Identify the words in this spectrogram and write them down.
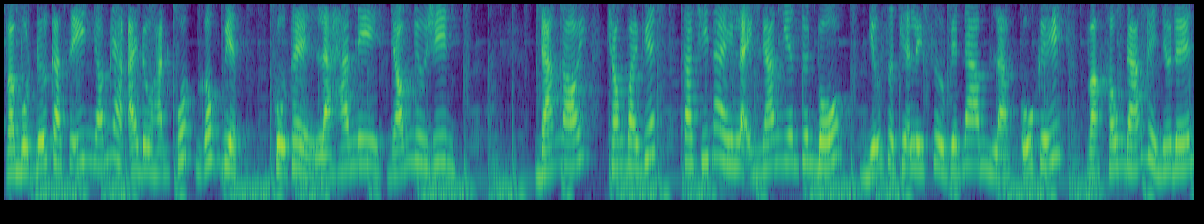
và một nữ ca sĩ nhóm nhạc idol Hàn Quốc gốc Việt, cụ thể là Hani, nhóm New Jean. Đáng nói, trong bài viết, tạp chí này lại ngang nhiên tuyên bố những sự kiện lịch sử Việt Nam là cũ kỹ và không đáng để nhớ đến,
